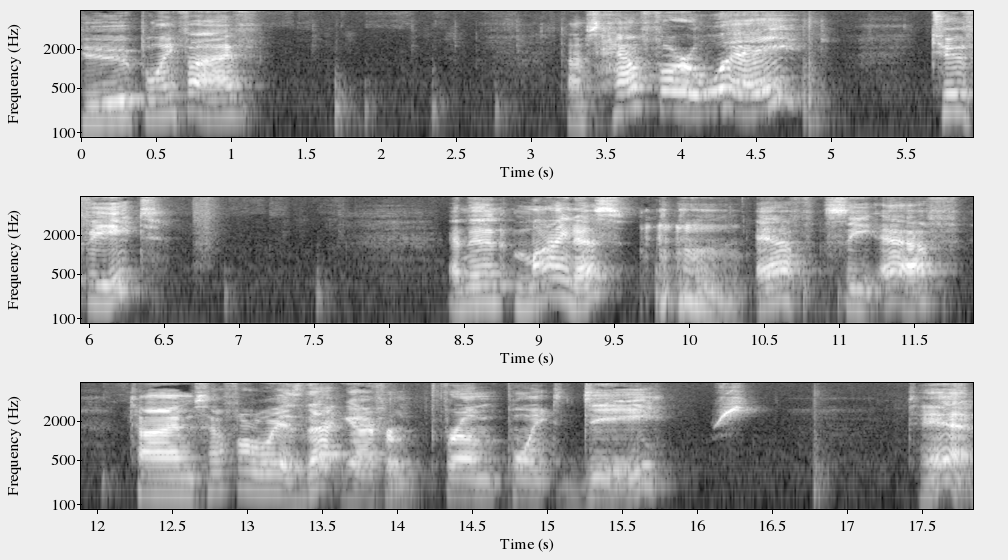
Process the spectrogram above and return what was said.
2.5 times how far away? Two feet and then minus FCF times, how far away is that guy from, from point D? 10.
